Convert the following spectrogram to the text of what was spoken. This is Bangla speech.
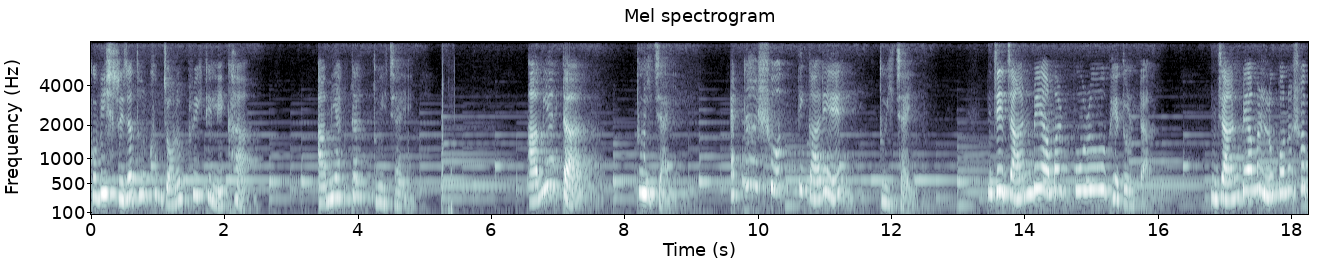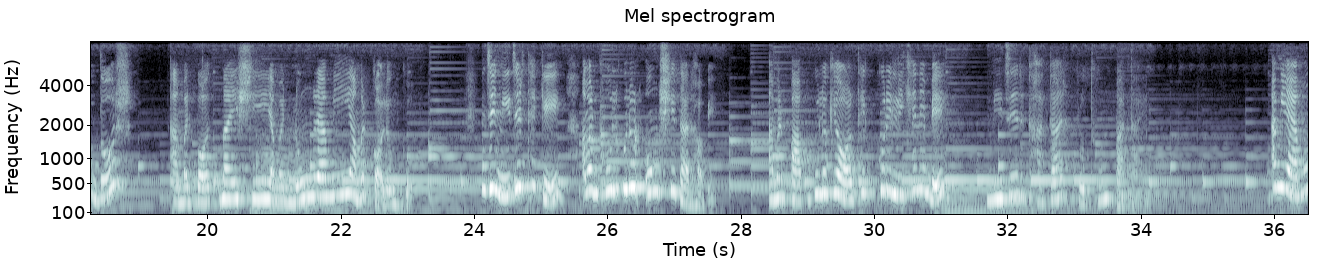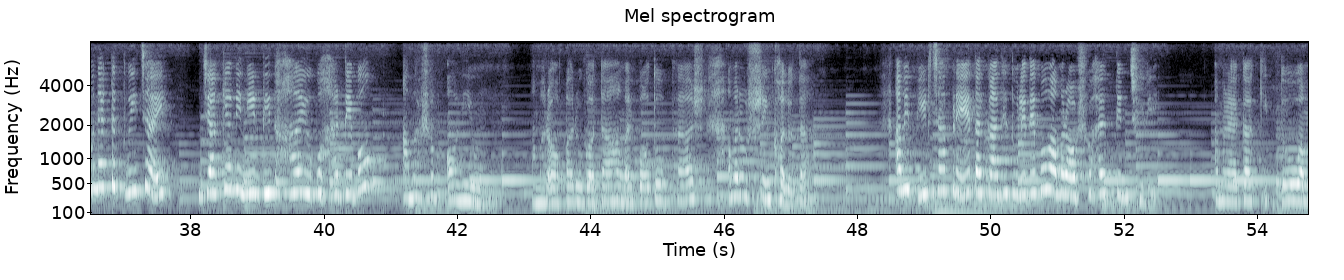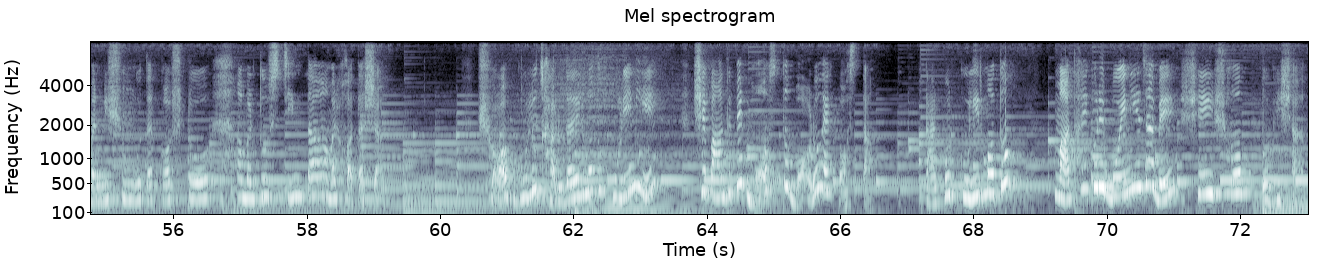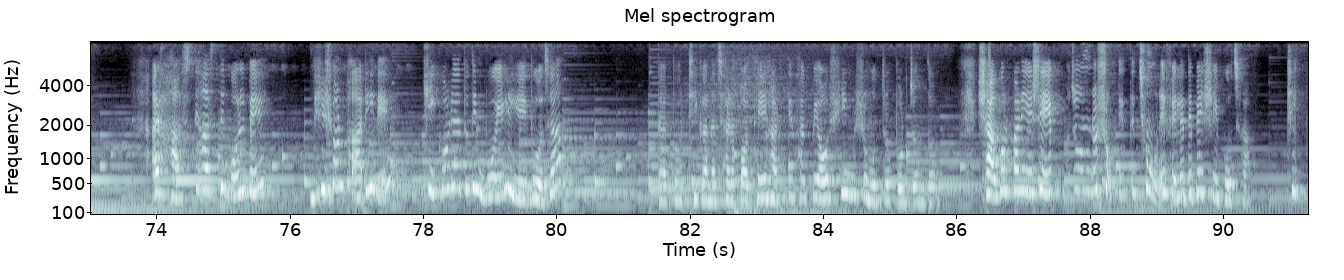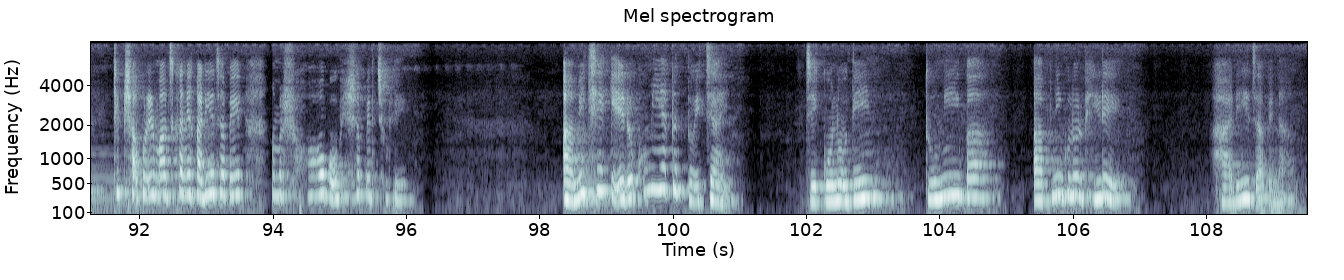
কবি শ্রীজাতুর খুব জনপ্রিয় একটি লেখা, আমি একটা তুই চাই। আমি একটা তুই চাই, একটা সত্যিকারের তুই চাই, যে জানবে আমার পুরো ভেতরটা, জানবে আমার লুকোনো সব দোষ, আমার বদমাইশি, আমার নোংরামি, আমার কলঙ্ক, যে নিজের থেকে আমার ভুলগুলোর অংশীদার হবে। আমার পাপগুলোকে অর্ধেক করে লিখে নেবে নিজের খাতার প্রথম পাতায়। আমি এমন একটা তুই চাই, যাকে আমি নির্দ্বিধায় উপহার দেব আমার সব অনিয়ম, আমার অপারগতা, আমার পদ অভ্যাস, আমার উশৃঙ্খলতা। আমি পিঠ চাপড়ে তার কাঁধে তুলে দেব আমার অসহায়ত্বের ঝুলি। আমার একাকিত্ব, আমার নিঃসঙ্গতার কষ্ট, আমার দুশ্চিন্তা, আমার হতাশা। সবগুলো ঝাড়ুদারের মতো কুড়ে নিয়ে সে বাঁধবে মস্ত বড় এক বস্তা। তারপর কুলির মতো মাথায় করে বয়ে নিয়ে যাবে সেই সব অভিশাপ। আর হাসতে হাসতে বলবে, ভীষণ ভারী রে, কি করে এতদিন বইলি এই বোঝা? তারপর ঠিকানা ছাড়া পথে হাঁটতে থাকবে অসীম সমুদ্র পর্যন্ত। সাগর পাড়ে এসে প্রচণ্ড শক্তিতে ছুঁড়ে ফেলে দেবে সেই বোঝা। ঠিক ঠিক সাগরের মাঝখানে হারিয়ে যাবে আমার সব অভিশাপের ঝুলি। আমি ঠিক এরকমই একটা তুই চাই। যে কোনো দিন তুমি বা আপনিগুলোর ভিড়ে হারিয়ে যাবে না।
